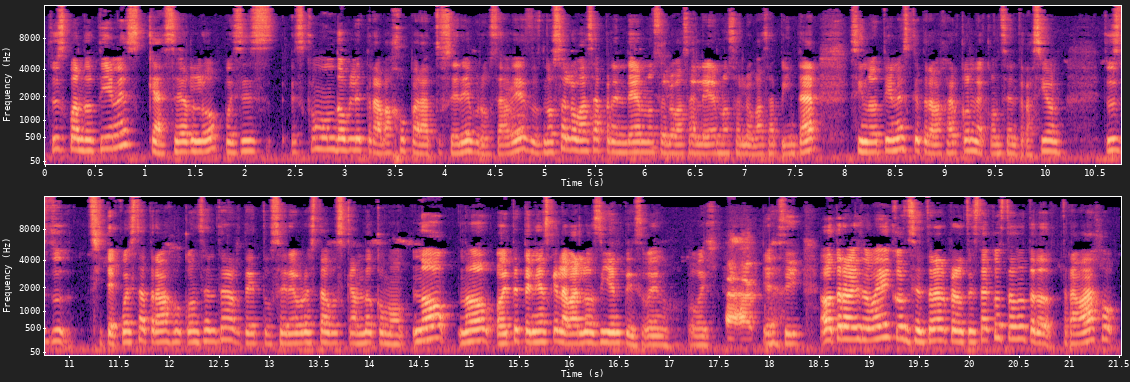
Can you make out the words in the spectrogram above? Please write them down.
Entonces, cuando tienes que hacerlo, pues es, es como un doble trabajo para tu cerebro, ¿sabes? No solo vas a aprender, no solo vas a leer, no solo vas a pintar, sino tienes que trabajar con la concentración. Entonces, si te cuesta trabajo concentrarte, tu cerebro está buscando como, no, no, hoy te tenías que lavar los dientes, bueno, hoy. Y así, otra vez me voy a concentrar, pero te está costando trabajo.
